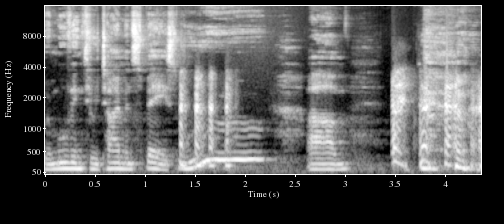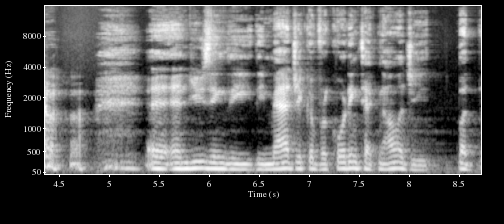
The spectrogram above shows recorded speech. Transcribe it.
we're moving through time and space. um, and using the the magic of recording technology. But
